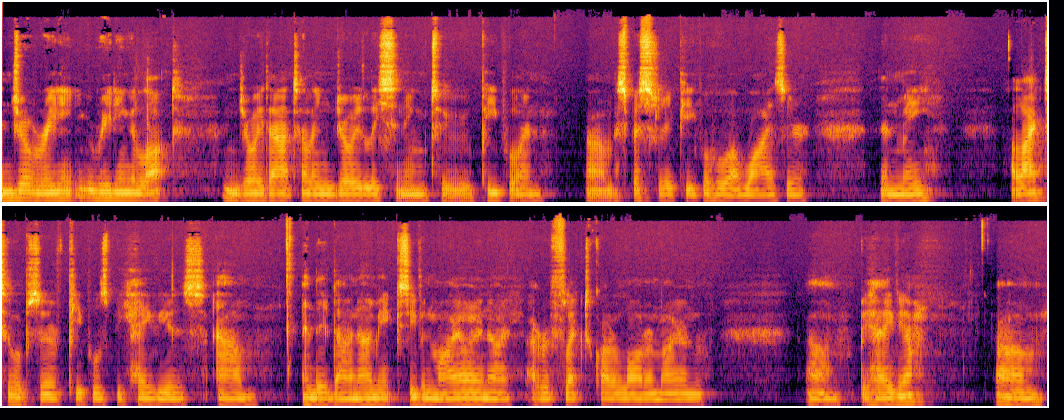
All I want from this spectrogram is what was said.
enjoy reading reading a lot. Enjoy that. I enjoy listening to people and um, especially people who are wiser than me. I like to observe people's behaviors um, and their dynamics, even my own. I, I reflect quite a lot on my own um, behavior. Um,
